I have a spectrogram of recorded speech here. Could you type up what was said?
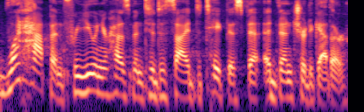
what happened for you and your husband to decide to take this adventure together?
